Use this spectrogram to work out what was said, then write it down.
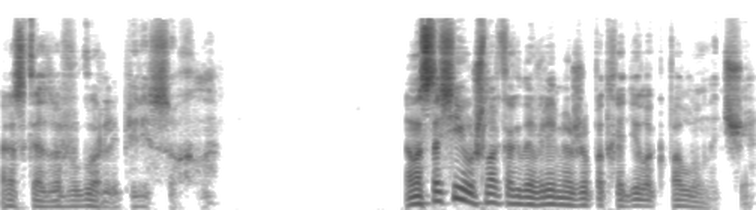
рассказов в горле пересохло. Анастасия ушла, когда время уже подходило к полуночи.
